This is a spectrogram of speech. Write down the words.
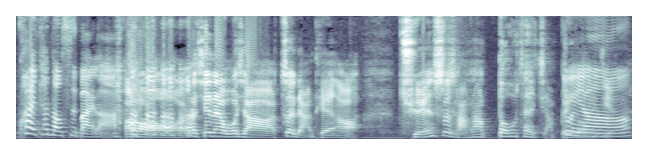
快看到四百啦！哦，那现在我想这两天啊，全市场上都在讲被动元件，啊、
